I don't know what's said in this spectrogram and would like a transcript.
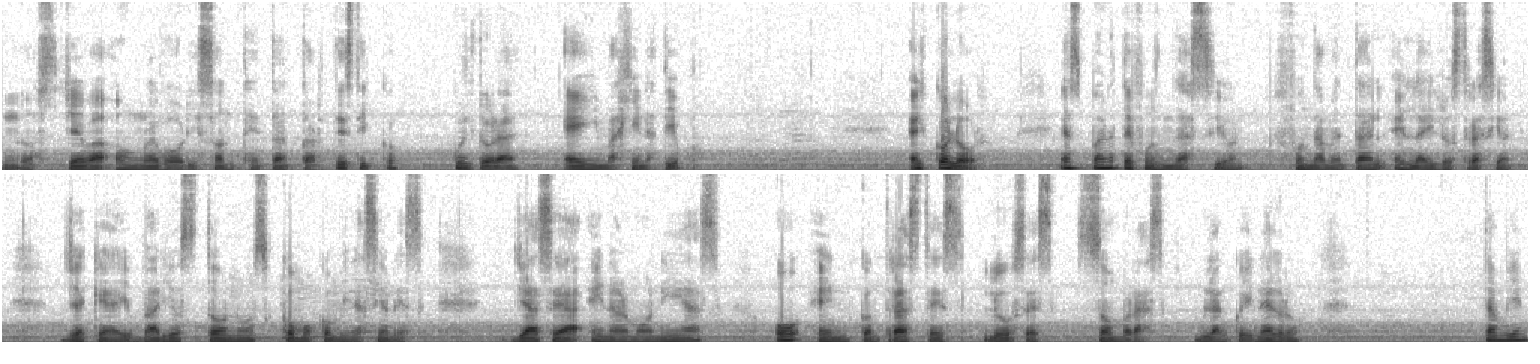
nos lleva a un nuevo horizonte tanto artístico, cultural e imaginativo. El color es parte fundación, fundamental en la ilustración, ya que hay varios tonos como combinaciones, ya sea en armonías o en contrastes, luces, sombras, blanco y negro. También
